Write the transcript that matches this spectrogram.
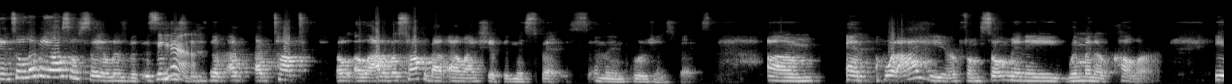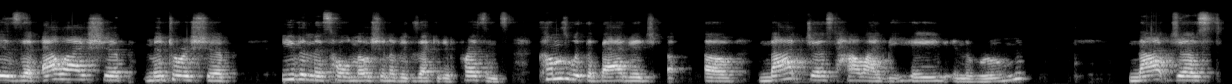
and so let me also say, Elizabeth, it's interesting. Yeah. I've, I've, talked, a, a, lot of us talk about allyship in this space, in the inclusion space. Um, and what I hear from so many women of color is that allyship, mentorship, even this whole notion of executive presence comes with the baggage of not just how I behave in the room, not just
